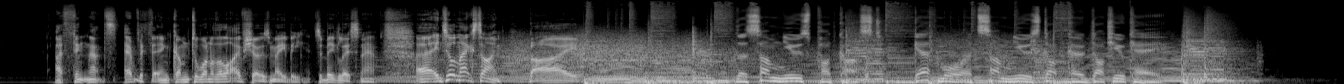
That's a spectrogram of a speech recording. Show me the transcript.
I think that's everything. Come to one of the live shows, maybe. It's a big list now. Uh, until next time, bye. The Some News Podcast. Get more at somenews.co.uk.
